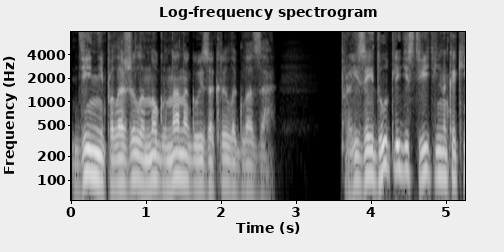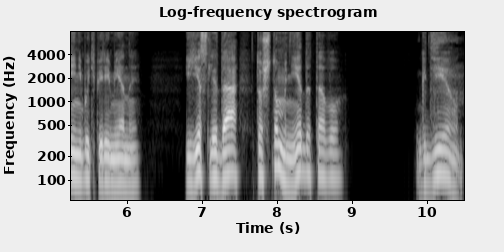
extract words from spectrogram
Динни положила ногу на ногу и закрыла глаза. Произойдут ли действительно какие-нибудь перемены? И если да, то что мне до того? Где он?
